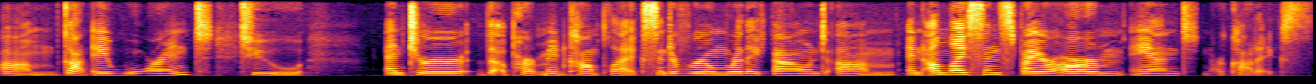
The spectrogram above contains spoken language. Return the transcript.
um, got a warrant to enter the apartment complex and a room where they found um, an unlicensed firearm and narcotics.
